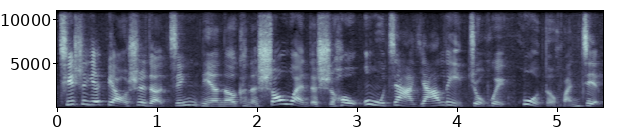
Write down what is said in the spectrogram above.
其实也表示着今年呢，可能稍晚的时候，物价压力就会获得缓解。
